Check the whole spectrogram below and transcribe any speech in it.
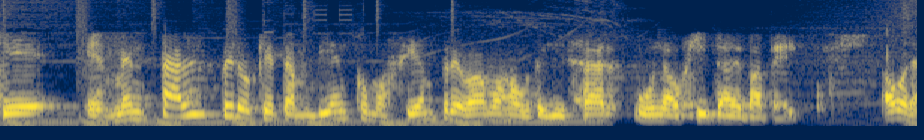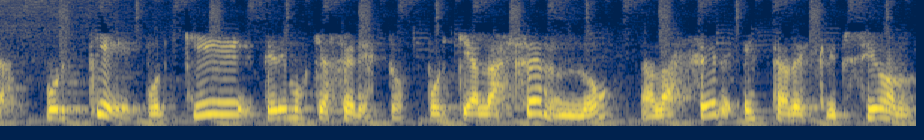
que es mental, pero que también, como siempre, vamos a utilizar una hojita de papel. Ahora, ¿por qué? ¿Por qué tenemos que hacer esto? Porque al hacerlo, al hacer esta descripción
